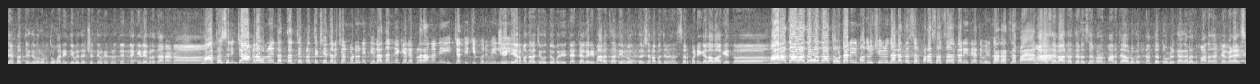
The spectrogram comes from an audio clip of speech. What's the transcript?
प्रत्यक्ष करून दोघांनी दिव्य दर्शन देऊन प्रधान्य केले प्रधानानं. मातोश्रींच्या आग्रहावरून दत्तांचे प्रत्यक्ष दर्शन घडून तिला धन्य केले प्रधानांनी इच्छा तिची पुरविली शेटियार मंत्राचे उद्योगपती त्यांच्या घरी महाराज जाती लोकदर्शनाबद्दल सरपणी गेला वाग येत. महाराज आला जवळ जा तोटाने मधुर शिळ झाला तर सरपरा स्वच्छ करीत येत विळखा घातला पायाला. महाराजाला आता तर सर्वात महाराज अवलोकन नंतर तो वेळ का घालत महाराजांच्या गळ्यास.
